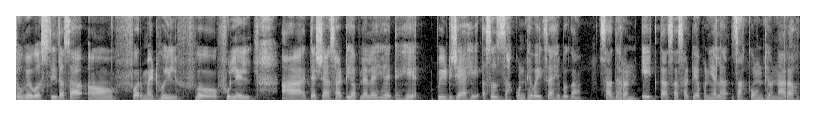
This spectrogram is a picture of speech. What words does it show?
तो व्यवस्थित असा फर्मेट होईल फ फुलेल. त्याच्यासाठी आपल्याला हे हे पीठ जे आहे असंच झाकून ठेवायचं आहे बघा. साधारण एक तासासाठी आपण याला झाकवून ठेवणार आहोत.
